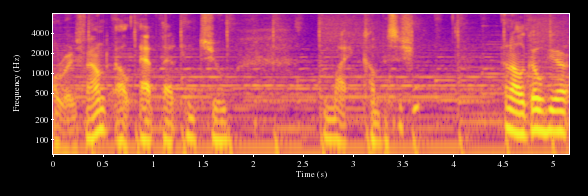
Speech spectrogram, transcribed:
already found. I'll add that into my composition, and I'll go here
